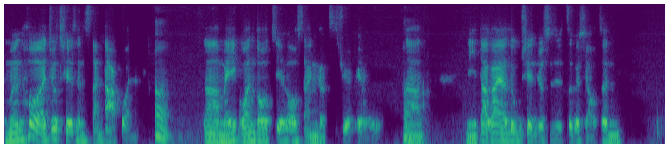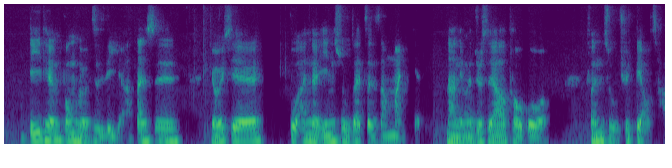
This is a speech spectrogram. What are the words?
我们后来就切成三大关，嗯，那每一关都揭露三个直觉偏误。那，你大概的路线就是这个小镇第一天风和日丽啊，但是有一些不安的因素在镇上蔓延。那你们就是要透过分组去调查，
